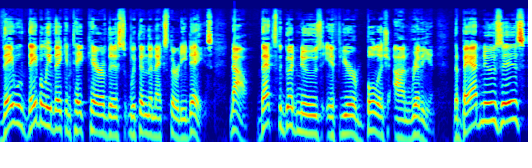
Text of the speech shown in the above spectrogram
They will, they believe they can take care of this within the next 30 days. Now, that's the good news if you're bullish on Rivian. The bad news is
